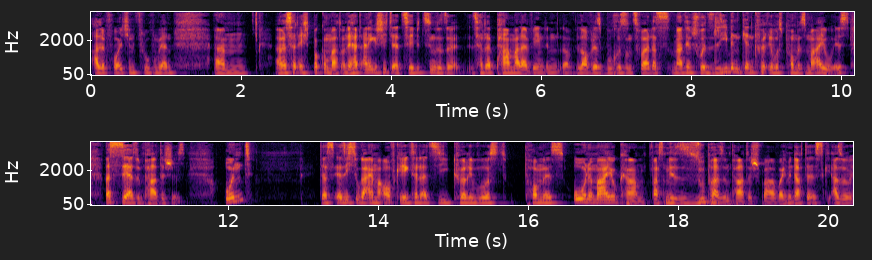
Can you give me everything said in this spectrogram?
alle vor euch hinfluchen werden. Ähm, aber es hat echt Bock gemacht. Und er hat eine Geschichte erzählt, beziehungsweise es hat er ein paar Mal erwähnt im Laufe des Buches, und zwar, dass Martin Schulz liebend gern Currywurst Pommes Mayo ist, was sehr sympathisch ist. Und dass er sich sogar einmal aufgeregt hat, als die Currywurst Pommes ohne Mayo kam, was mir super sympathisch war, weil ich mir dachte, es, also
